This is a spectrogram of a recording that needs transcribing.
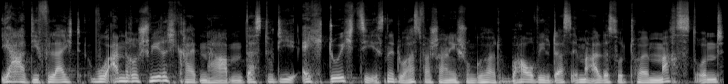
ja, die vielleicht, wo andere Schwierigkeiten haben, dass du die echt durchziehst. Ne? Du hast wahrscheinlich schon gehört, wow, wie du das immer alles so toll machst und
